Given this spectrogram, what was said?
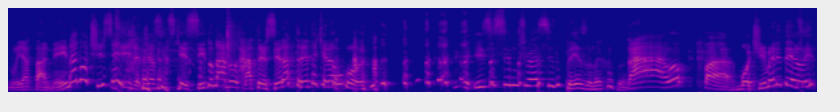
não ia estar nem na notícia aí, já tinha sido esquecido na, no- na terceira treta que ele arrumou. Isso se não tivesse sido preso, né, Couto? Ah, opa! Motivo ele deu, hein?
